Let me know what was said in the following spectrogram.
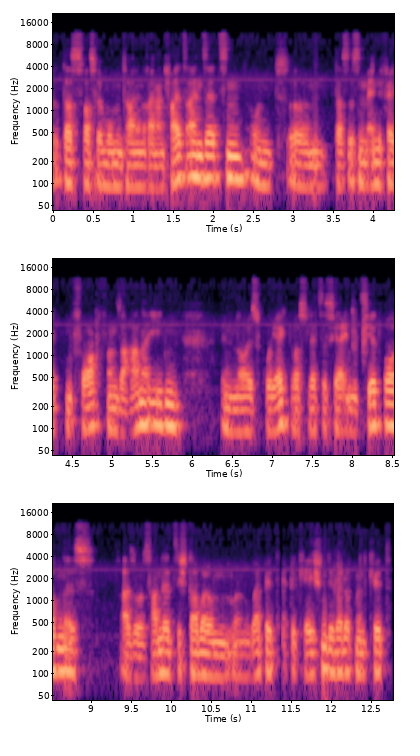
das, was wir momentan in Rheinland-Pfalz einsetzen. Und ähm, das ist im Endeffekt ein Fork von Sahana Eden, ein neues Projekt, was letztes Jahr initiiert worden ist. Also es handelt sich dabei um ein Rapid Application Development Kit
